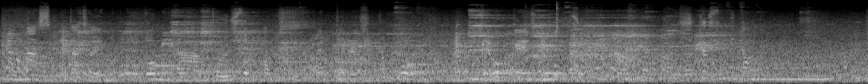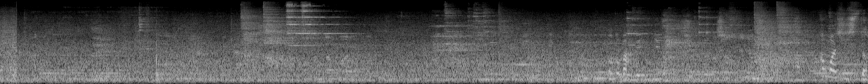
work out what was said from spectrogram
끝났습니다. 저희는 또미랑 돌솥밥 세트를 시켰고 먹게 전복죽 시켰습니다. 먹어봐. 아 맛있어.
